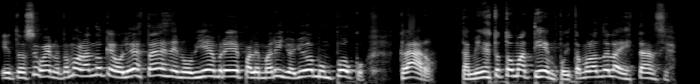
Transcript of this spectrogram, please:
Entonces, bueno, estamos hablando que Bolívar está desde noviembre, Palemariño, ayúdame un poco. Claro, también esto toma tiempo y estamos hablando de la distancia.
